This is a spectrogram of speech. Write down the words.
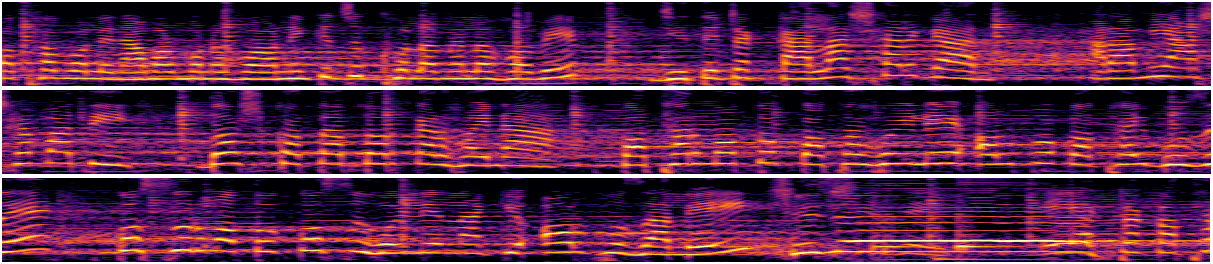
কথা বলেন আমার মনে হয় অনেক কিছু খোলামেলা হবে। যেহেতু এটা কালাসার গান আর আমি আশাবাদী দশ কথার দরকার হয় না। কথার মতো কথা হইলে অল্প কথাই বুঝে কচুর মতো কচু হইলে নাকি অল্প জালেই। এই একটা কথা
